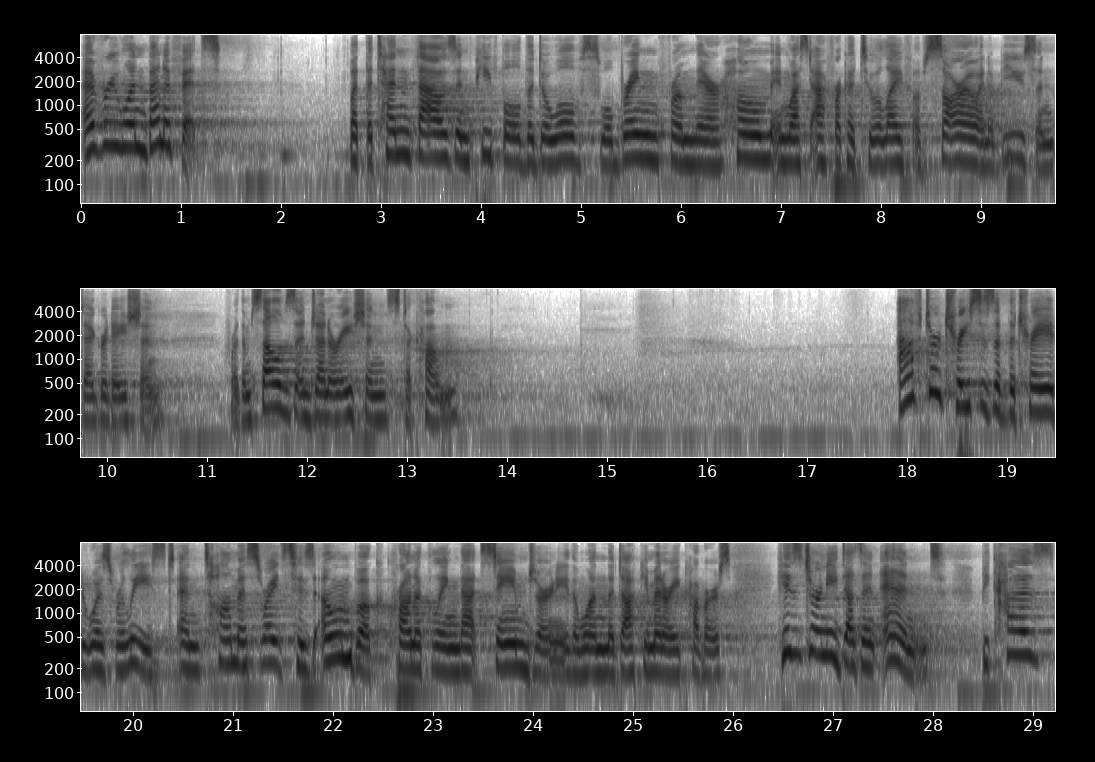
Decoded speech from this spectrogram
Everyone benefits, but the 10,000 people the DeWolfs will bring from their home in West Africa to a life of sorrow and abuse and degradation for themselves and generations to come. After Traces of the Trade was released, and Thomas writes his own book chronicling that same journey, the one the documentary covers, his journey doesn't end because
